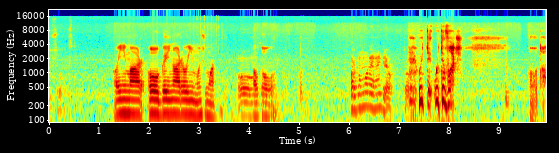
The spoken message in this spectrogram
dusul ăsta. O inimă are, o găină are o inimă jumate. Sau Oh, două. parcă mora e mai greu. Totuși. Uite, uite vaci! Oh, da.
